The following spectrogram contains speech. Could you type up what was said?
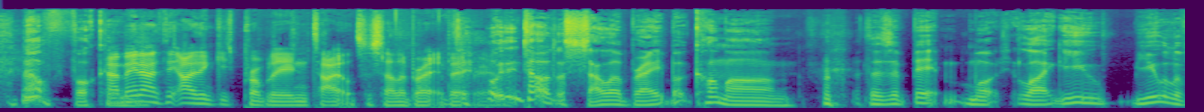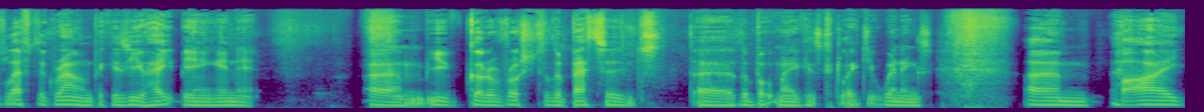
no, fuck I 'em. mean, I think I think he's probably entitled to celebrate a bit. Well, Really. we're entitled to celebrate, but come on. There's a bit much like you. You will have left the ground because you hate being in it. Um, you've got to rush to the better uh, the bookmakers to collect your winnings. Um, but I,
